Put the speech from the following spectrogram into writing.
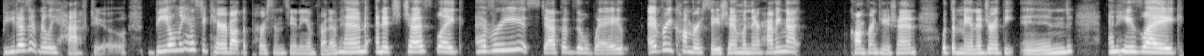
B doesn't really have to. B only has to care about the person standing in front of him. And it's just like every step of the way, every conversation when they're having that confrontation with the manager at the end, and he's like,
